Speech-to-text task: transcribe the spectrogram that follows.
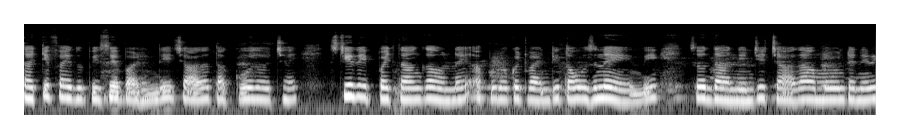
థర్టీ ఫైవ్ రూపీసే పడింది. చాలా తక్కువలో వచ్చాయి. స్టిల్ ఇప్పటిదాకా ఉన్నాయి. అప్పుడు ఒక ట్వంటీ థౌజండ్ అయింది. సో దాని నుంచి చాలా అమౌంట్ అనేది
